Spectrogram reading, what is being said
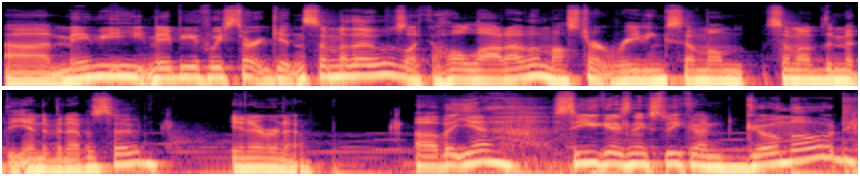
Uh, maybe maybe if we start getting some of those, like a whole lot of them, I'll start reading some on, some of them at the end of an episode. You never know. Uh, but yeah, see you guys next week on Go Mode.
